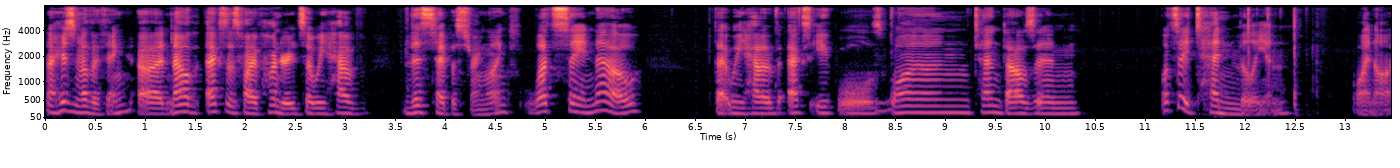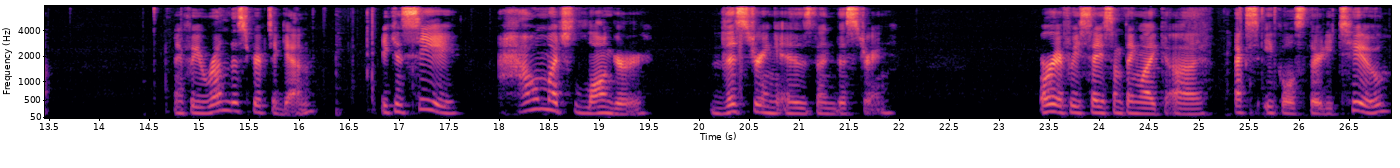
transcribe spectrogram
Now here's another thing. Uh, now x is 500, so we have this type of string length. Let's say now that we have x equals 1, 10,000, let's say 10 million. Why not? And if we run the script again, you can see how much longer this string is than this string. Or if we say something like uh, x equals 32,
